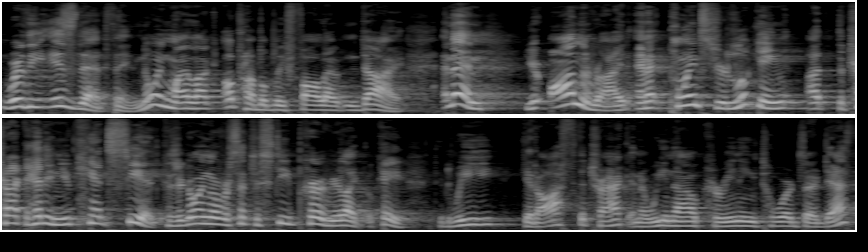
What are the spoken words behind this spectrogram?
worthy is that thing? Knowing my luck, I'll probably fall out and die. And then you're on the ride, and at points you're looking at the track ahead and you can't see it because you're going over such a steep curve. You're like, okay, did we get off the track and are we now careening towards our death?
